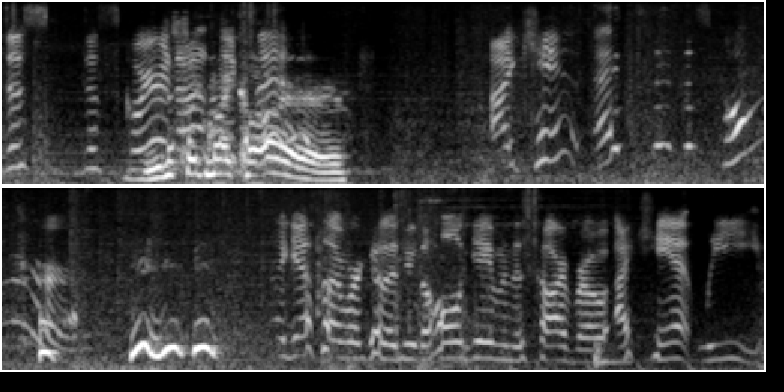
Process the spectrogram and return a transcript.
does the square You just took my exit? car! I can't exit this car. I guess I we're gonna do the whole game in this car, bro. I can't leave.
